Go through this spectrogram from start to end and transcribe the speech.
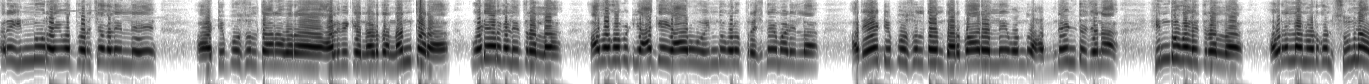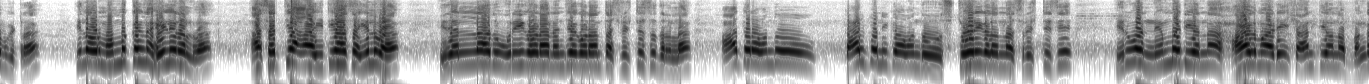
ಅರೆ ಇನ್ನೂರೈವತ್ತು ವರ್ಷಗಳಲ್ಲಿ ಟಿಪ್ಪು ಸುಲ್ತಾನ್ ಅವರ ಆಳ್ವಿಕೆ ನಡೆದ ನಂತರ, ಒಡೆಯರ್ಗಳಿದ್ರಲ್ಲ ಆವಾಗ ಹೋಗ್ಬಿಟ್ಟು ಯಾಕೆ ಯಾರು ಹಿಂದೂಗಳು ಪ್ರಶ್ನೆ ಮಾಡಿಲ್ಲ? ಅದೇ ಟಿಪ್ಪು ಸುಲ್ತಾನ್ ದರ್ಬಾರಲ್ಲಿ ಒಂದು ಹದಿನೆಂಟು ಜನ ಹಿಂದೂಗಳಿದ್ರಲ್ಲ ಅವರೆಲ್ಲ ನೋಡ್ಕೊಂಡು ಸುಮ್ಮನೆ ಆಗ್ಬಿಟ್ರ? ಇಲ್ಲ, ಅವ್ರ ಮೊಮ್ಮಕ್ಕಳನ್ನ ಹೇಳಿರಲ್ವ? ಆ ಸತ್ಯ, ಆ ಇತಿಹಾಸ ಇಲ್ವಾ? ಇದೆಲ್ಲ ಅದು ಉರಿಗೌಡ, ನಂಜೇಗೌಡ ಅಂತ ಸೃಷ್ಟಿಸಿದ್ರಲ್ಲ, ಆ ಥರ ಒಂದು ಕಾಲ್ಪನಿಕ ಒಂದು ಸ್ಟೋರಿಗಳನ್ನು ಸೃಷ್ಟಿಸಿ, ಇರುವ ನೆಮ್ಮದಿಯನ್ನು ಹಾಳು ಮಾಡಿ, ಶಾಂತಿಯನ್ನು ಭಂಗ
